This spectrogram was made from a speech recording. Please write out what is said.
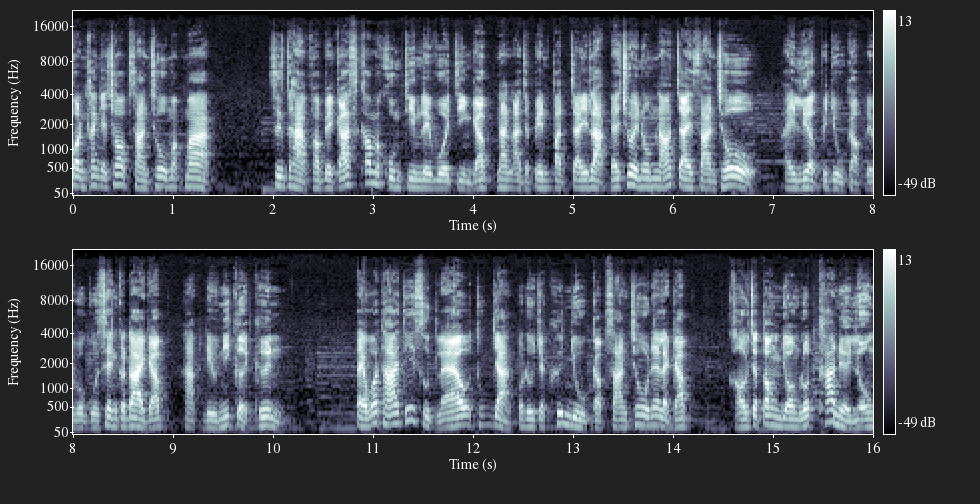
ค่อนข้างจะชอบซานโชมากๆ ซึ่งถ้าหากฟาเบกัสเข้ามาคุมทีมเลเวอร์จริงครับนั่นอาจจะเป็นปัจจัยหลักและช่วยโน้มน้าวใจซานโชให้เลือกไปอยู่กับเลเวอร์กูเซนก็ได้ครับ หากดีลนี้เกิดขึ้น แต่ว่าท้ายที่สุดแล้วทุกอย่างก็ดูจะขึ้นอยู่กับซานโชนี่แหละครับ เขาจะต้องยอมลดค่าเหนื่อยลง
